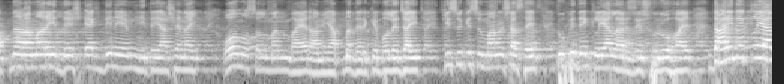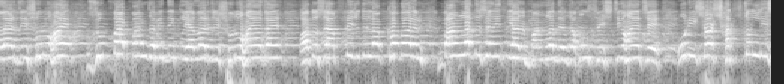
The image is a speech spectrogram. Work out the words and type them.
আপনার আমার এই দেশ একদিনে এমনিতেই আসে নাই। ও মুসলমান ভাইয়ের, আমি আপনাদেরকে বলে যাই, কিছু কিছু মানুষ আছে, টুপি দেখলে অ্যালার্জি শুরু হয়, দাড়ি দেখলে অ্যালার্জি শুরু হয়, জুব্বা পাঞ্জাবি দেখলে অ্যালার্জি শুরু হয়ে যায়। অথচ আপনি যদি লক্ষ্য করেন, বাংলাদেশের ইতিহাস বাংলাদেশ যখন সৃষ্টি হয়েছে, উনিশশো সাতচল্লিশ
